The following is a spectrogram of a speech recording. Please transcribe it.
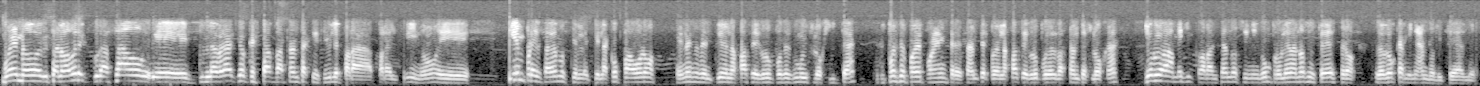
Bueno, El Salvador y Curazao, eh, la verdad creo que está bastante accesible para, para el Tri, ¿no? Eh, siempre sabemos que, la- que la Copa Oro, en ese sentido, en la fase de grupos es muy flojita. Después se puede poner interesante, pero en la fase de grupos es bastante floja. Yo veo a México avanzando sin ningún problema, no sé ustedes, pero lo veo caminando literalmente.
